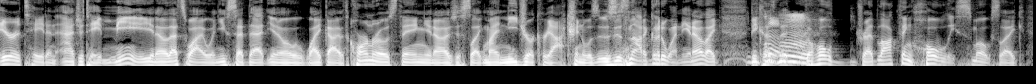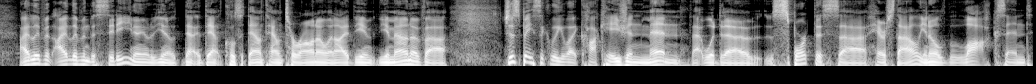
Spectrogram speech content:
irritate and agitate me. You know, that's why when you said that, you know, white guy with cornrows thing, you know, I was just like, my knee jerk reaction was, it was just not a good one, you know, like because the, the, whole dreadlock thing, holy smokes. Like I live in, I live in the city, you know, you know, down, close to downtown Toronto. And I, the, the amount of, uh, just basically like Caucasian men that would uh, sport this uh, hairstyle, you know, locks and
